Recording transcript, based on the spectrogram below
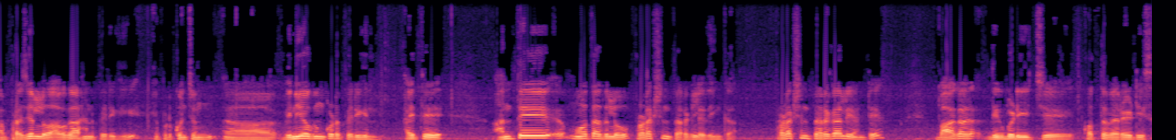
ప్రజల్లో అవగాహన పెరిగి ఇప్పుడు కొంచెం వినియోగం కూడా పెరిగింది. అయితే అంతే మోతాదులో ప్రొడక్షన్ పెరగలేదు ఇంకా. ప్రొడక్షన్ పెరగాలి అంటే బాగా దిగుబడి ఇచ్చే కొత్త వెరైటీస్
